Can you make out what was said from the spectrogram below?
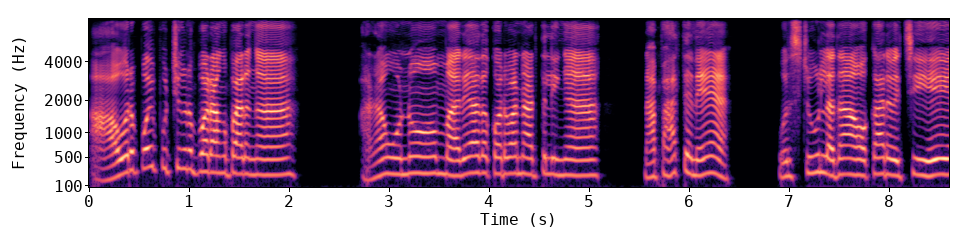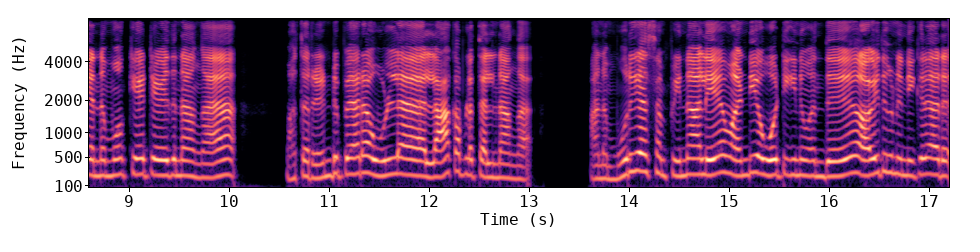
அவரை போய் புடிச்சுக்கின்னு போறாங்க பாருங்க. ஆனா ஒன்றும் மரியாதை குறைவா நடத்தலீங்க. நான் பார்த்தேனே ஒரு ஸ்டூல்ல தான் உட்கார வச்சு என்னமோ கேட்டு எழுதுனாங்க. மத்த ரெண்டு பேரா உள்ள லாக்கப்ல தள்ளினாங்க. அந்த முருகேசன் பின்னாலேயே வண்டிய ஓட்டிக்கின்னு வந்து அழுதுகின்னு நிக்கிறாரு.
